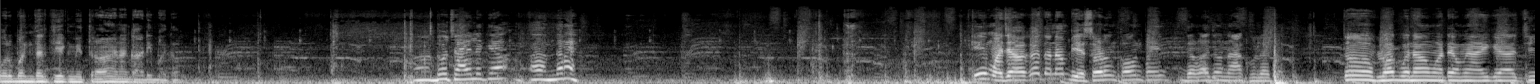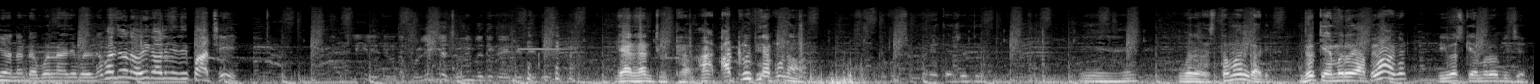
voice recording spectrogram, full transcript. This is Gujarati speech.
પોરબંદરથી એક મિત્ર આવ્યો એના ગાડી બધા. દો ચાય લેકે અંદર આય. કેવી મજા આવે તને આમ બેસાડો કહું ભાઈ દરવાજો ના ખુલે તો. તો બ્લોગ બનાવવા માટે અમે આવી ગયા છીએ અને ડબલ ના જે ડબલ જો નવી ગાડી દીધી પાછી. યાર હેન જૂઠા. આટલું ફેંકું ના હોય. બરાબર તમારી ગાડી. જો કેમેરો આપ્યો આગળ. રિવર્સ કેમેરો બી છે.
